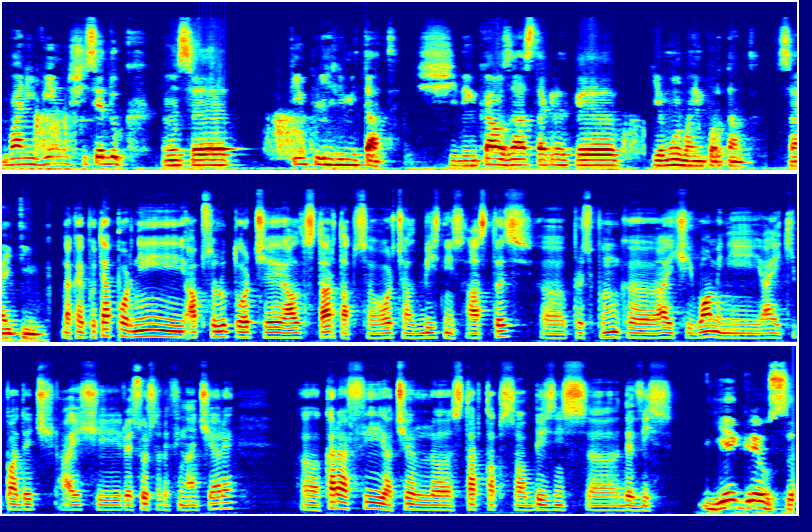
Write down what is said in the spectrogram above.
Banii vin și se duc, însă timpul e limitat. Și din cauza asta cred că e mult mai important să ai timp. Dacă ai putea porni absolut orice alt startup sau orice alt business astăzi, uh, presupunând că ai și oamenii, ai echipa, deci ai și resursele financiare, uh, care ar fi acel uh, startup sau business de vis? E greu să,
